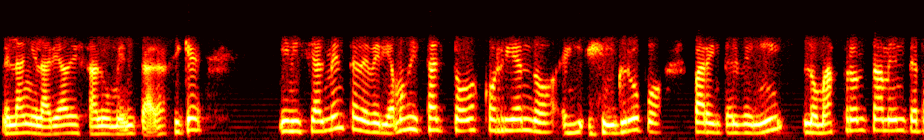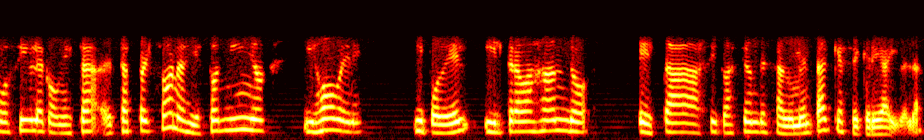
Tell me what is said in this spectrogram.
¿verdad? En el área de salud mental. Así que inicialmente deberíamos estar todos corriendo en, en grupo para intervenir lo más prontamente posible con esta, estas personas y estos niños y jóvenes y poder ir trabajando esta situación de salud mental que se crea ahí, ¿verdad?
